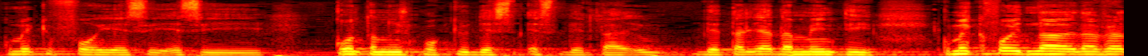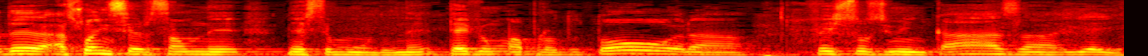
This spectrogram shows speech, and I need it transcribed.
Como é que foi esse, esse conta-nos um pouquinho desse, esse detalhe, detalhadamente, como é que foi, na, na verdade, a sua inserção ne, nesse mundo, né? Teve uma produtora, fez sozinho em casa, e aí?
